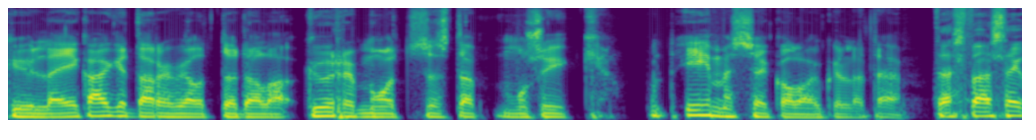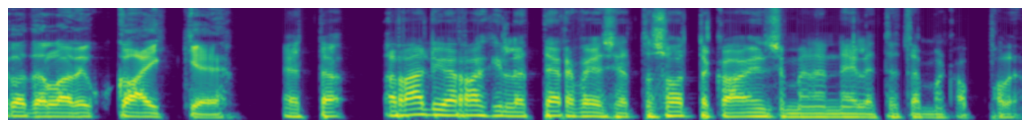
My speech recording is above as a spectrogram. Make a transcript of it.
Kyllä, ei kaikki tarvitse olla todella kyrmuotisesta musiikkia, mutta ihme sekoilua kyllä tämä. Tässä vähän sekoitellaan niin kaikkea. Että Radio Rakille terveisiä, että soittakaa ensimmäinen neljättä tämä kappale.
